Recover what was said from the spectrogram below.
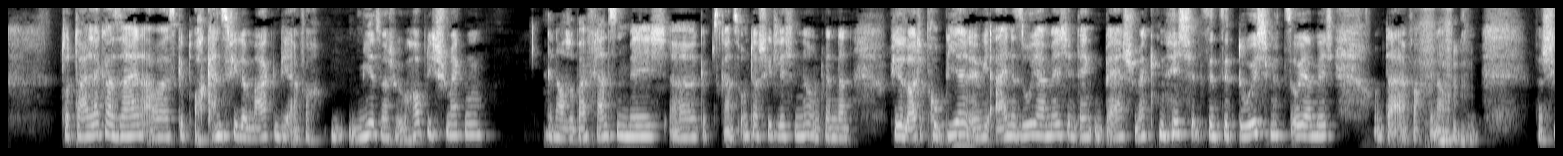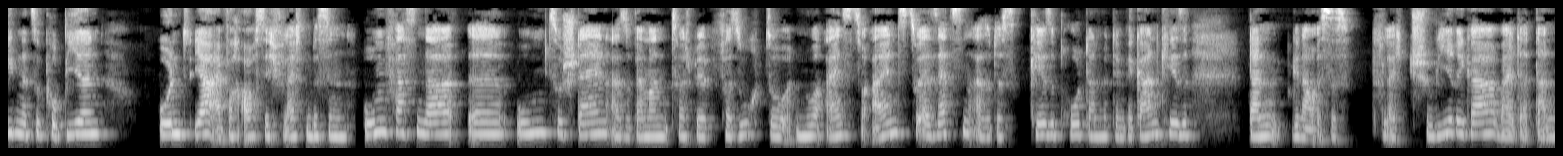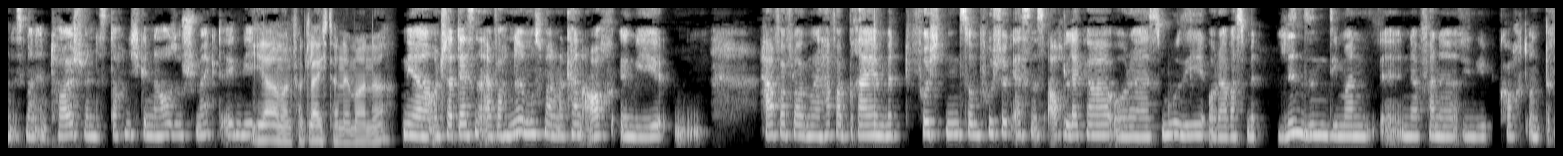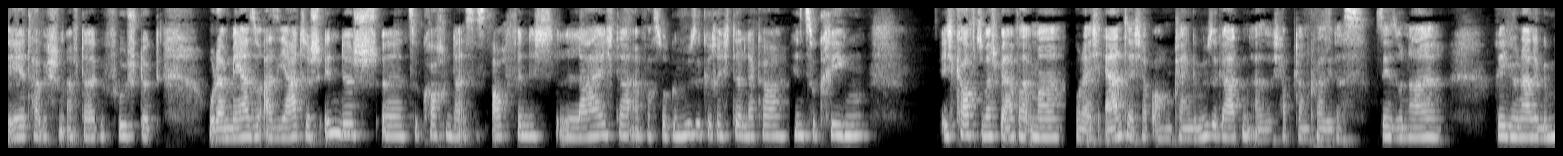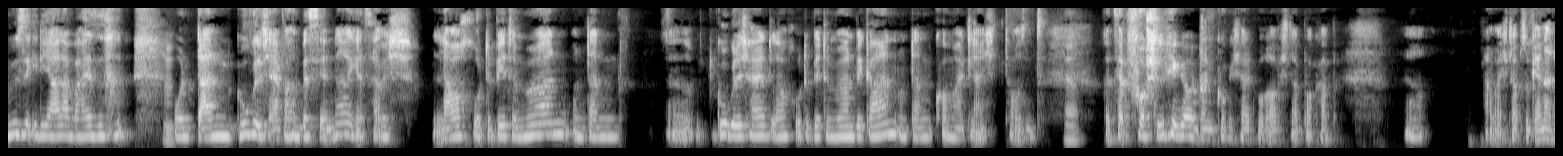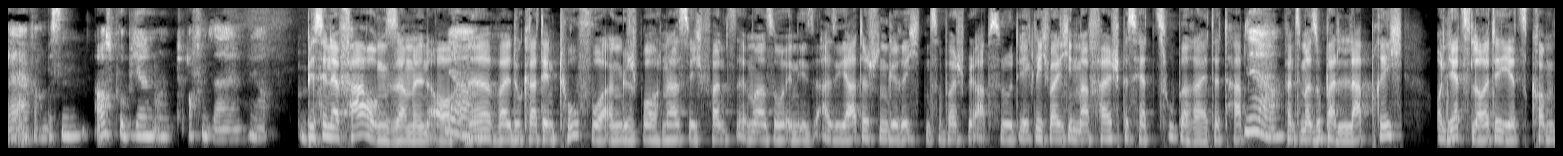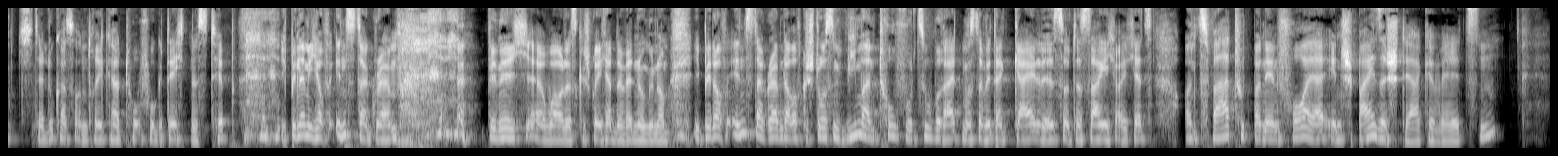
total lecker sein, aber es gibt auch ganz viele Marken, die einfach mir zum Beispiel überhaupt nicht schmecken. Genauso bei Pflanzenmilch äh, gibt es ganz unterschiedliche. Ne? Und wenn dann viele Leute probieren irgendwie eine Sojamilch und denken, bäh, schmeckt nicht, jetzt sind sie durch mit Sojamilch und da einfach genau verschiedene zu probieren. Und ja, einfach auch sich vielleicht ein bisschen umfassender äh, umzustellen. Also wenn man zum Beispiel versucht, so nur eins zu eins zu ersetzen, also das Käsebrot dann mit dem veganen Käse, dann, genau, ist es vielleicht schwieriger, weil da, dann ist man enttäuscht, wenn es doch nicht genauso schmeckt irgendwie. Ja, man vergleicht dann immer, ne? Ja, und stattdessen einfach, ne, muss man, man kann auch irgendwie Haferflocken oder Haferbrei mit Früchten zum Frühstück essen ist auch lecker oder Smoothie oder was mit Linsen, die man äh, in der Pfanne irgendwie kocht und dreht, habe ich schon öfter gefrühstückt oder mehr so asiatisch-indisch äh, zu kochen, da ist es auch, finde ich, leichter, einfach so Gemüsegerichte lecker hinzukriegen. Ich kaufe zum Beispiel einfach immer, oder ich ernte, ich habe auch einen kleinen Gemüsegarten, also ich habe dann quasi das saisonal regionale Gemüse idealerweise. Hm. Und dann google ich einfach ein bisschen. Ne? Jetzt habe ich Lauch, rote Beete, Möhren und dann äh, google ich halt Lauch, rote Beete, Möhren vegan und dann kommen halt gleich tausend ja. Rezeptvorschläge und dann gucke ich halt, worauf ich da Bock habe. Ja. Aber ich glaube, so generell einfach ein bisschen ausprobieren und offen sein, ja. Ein bisschen Erfahrung sammeln auch, ja. ne? weil du gerade den Tofu angesprochen hast. Ich fand es immer so in asiatischen Gerichten zum Beispiel absolut eklig, weil ich ihn mal falsch bisher zubereitet habe. Ja. Fand es immer super lapprig und jetzt, Leute, jetzt kommt der Lukas Andreka Tofu Gedächtnistipp. Ich bin nämlich auf Instagram, bin ich, äh, wow, das Gespräch hat eine Wendung genommen. Ich bin auf Instagram darauf gestoßen, wie man Tofu zubereiten muss, damit er geil ist. Und das sage ich euch jetzt. Und zwar tut man den vorher in Speisestärke wälzen,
